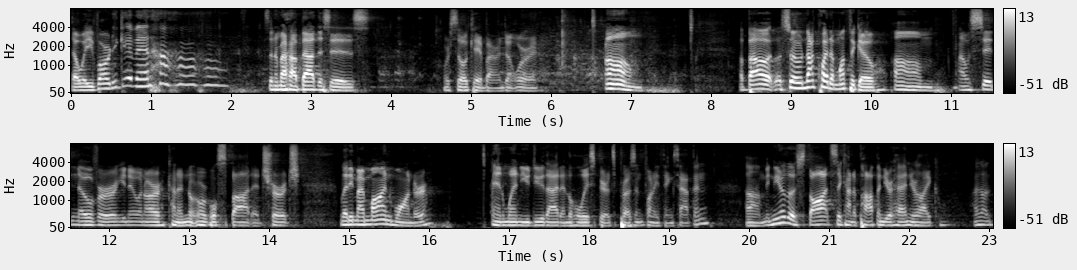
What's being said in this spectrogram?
That way you've already given. so no matter how bad this is, we're still okay, Byron. Don't worry. Um, about so not quite a month ago, um, I was sitting over, you know, in our kind of normal spot at church, letting my mind wander. And when you do that and the Holy Spirit's present, funny things happen. Um, and you know those thoughts that kind of pop into your head, and you're like, I, don't,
